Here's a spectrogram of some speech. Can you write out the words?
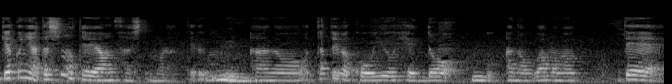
逆に私も提案させてもらってる、あの例えばこういうヘッド、あの和物で、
